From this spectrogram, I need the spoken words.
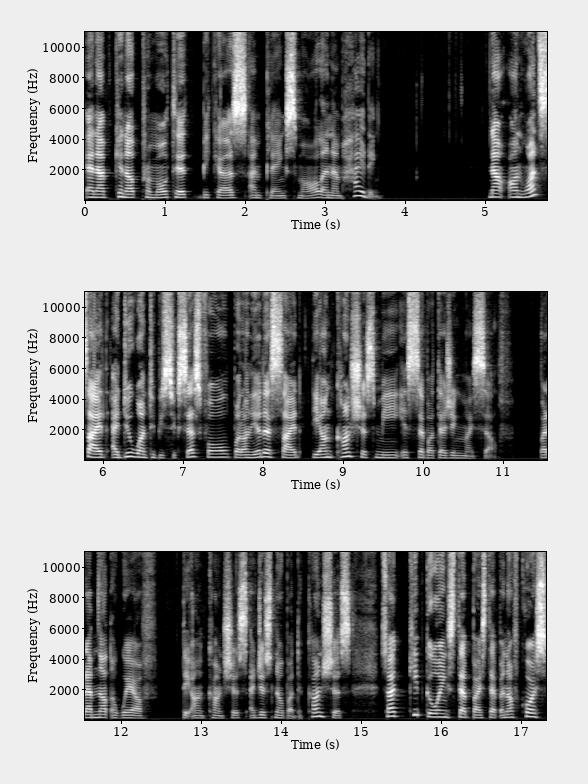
and I cannot promote it because I'm playing small and I'm hiding. Now, on one side, I do want to be successful, but on the other side, the unconscious me is sabotaging myself. But I'm not aware of the unconscious, I just know about the conscious. So I keep going step by step. And of course,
